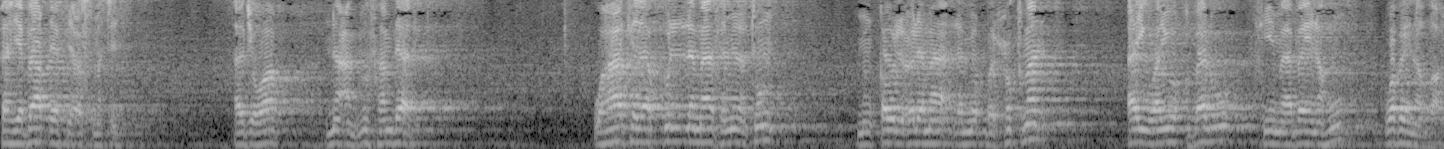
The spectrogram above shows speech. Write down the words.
فهي باقية في عصمته؟ الجواب نعم يفهم ذلك. وهكذا كلما سمعتم من قول العلماء لم يقبل حكما أي ويقبل فيما بينه وبين الله.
